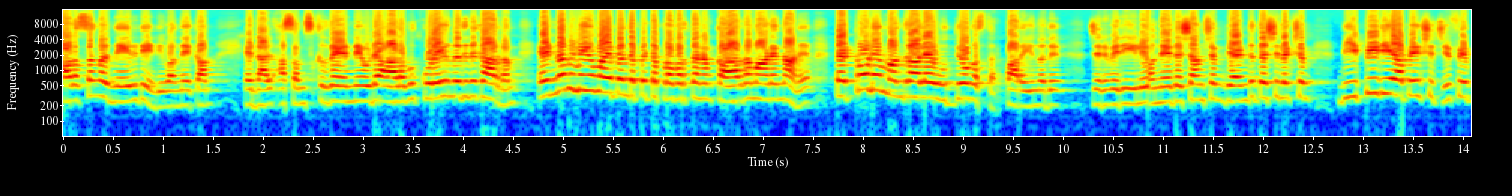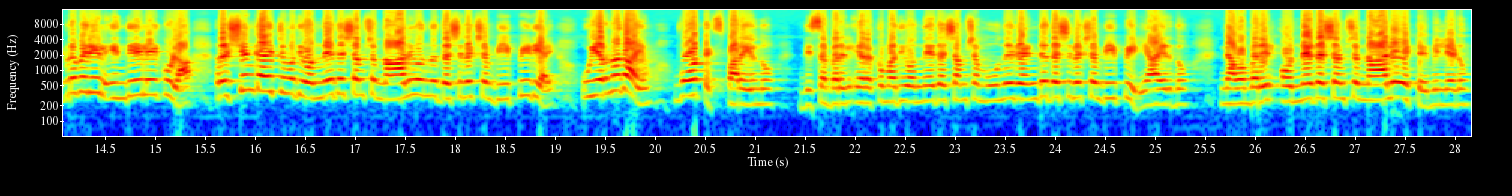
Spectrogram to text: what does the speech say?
തടസ്സങ്ങൾ നേരിടേണ്ടി വന്നേക്കാം. എന്നാൽ അസംസ്കൃത എണ്ണയുടെ അളവ് കുറയുന്നതിന് കാരണം എണ്ണവിലയുമായി ബന്ധപ്പെട്ട പ്രവർത്തനം കാരണമാണെന്നാണ് പെട്രോളിയം മന്ത്രാലയ ഉദ്യോഗസ്ഥർ പറയുന്നത്. ജനുവരിയിൽ ഒന്നേ ദശാംശം രണ്ട് ദശലക്ഷം ബി പി ഡി അപേക്ഷിച്ച് ഫെബ്രുവരിയിൽ ഇന്ത്യയിലേക്കുള്ള റഷ്യൻ കയറ്റുമതി ഒന്നേ ദശാംശം നാല് ഒന്ന് ദശലക്ഷം ബി പി ഡി ആയി ഉയർന്നതായും വോട്ടെക്സ് പറയുന്നു. ഡിസംബറിൽ ഇറക്കുമതി ഒന്നേ ദശാംശം മൂന്ന് രണ്ട് ദശലക്ഷം ബി പി ഡി ആയിരുന്നു. നവംബറിൽ ഒന്നേ ദശാംശം നാല് എട്ട് മില്യണും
